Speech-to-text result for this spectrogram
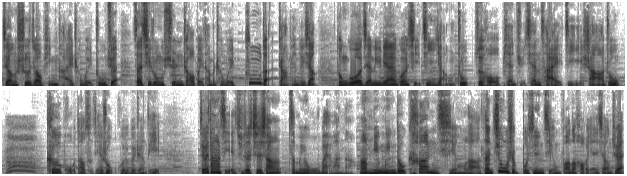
将社交平台称为猪圈，在其中寻找被他们称为猪的诈骗对象，通过建立恋爱关系及养猪，最后骗取钱财及杀猪。科普到此结束，回归正题。这位大姐，就这智商怎么有五百万呢？啊，明明都看清了，但就是不信警方的好言相劝，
